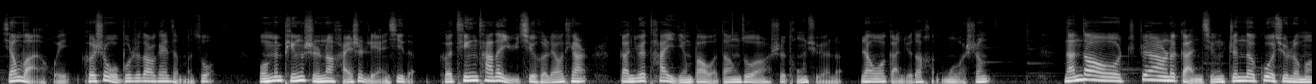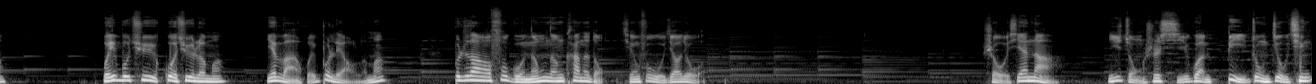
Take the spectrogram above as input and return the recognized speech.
想挽回，可是我不知道该怎么做。我们平时呢还是联系的，可听他的语气和聊天，感觉他已经把我当做是同学了，让我感觉到很陌生。难道这样的感情真的过去了吗？回不去过去了吗？也挽回不了了吗？不知道复古能不能看得懂，请复古教教我。首先呐。你总是习惯避重就轻，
